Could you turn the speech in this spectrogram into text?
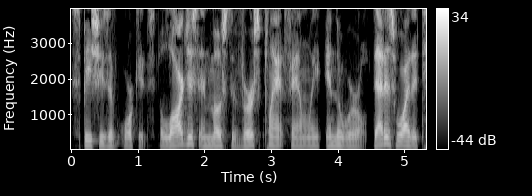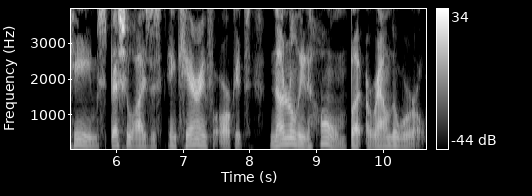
species of orchids, the largest and most diverse plant family in the world. That is why the team specializes in caring for orchids not only at home, but around the world.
